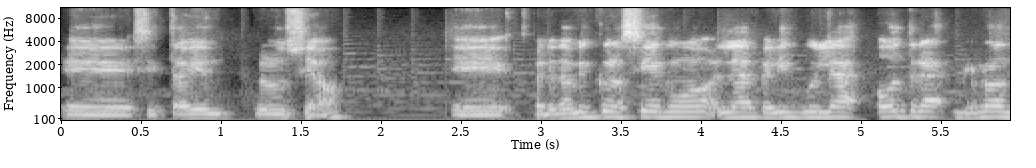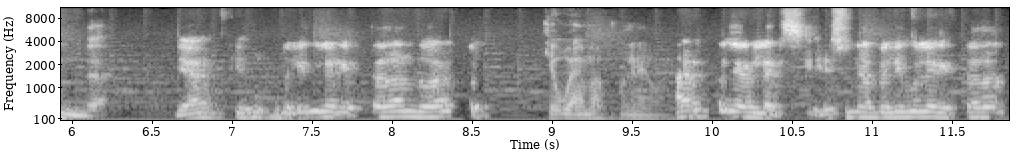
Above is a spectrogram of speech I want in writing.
si está bien pronunciado. Eh, pero también conocida como la película Otra Ronda, ¿ya? que es una película que está dando harto Qué wea más buena, weón. harto que hablar, sí. Es una película que está dando,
